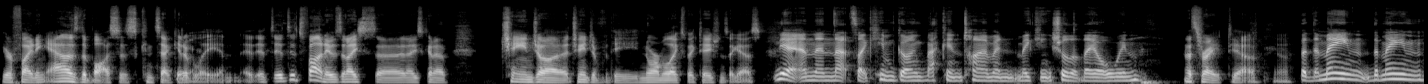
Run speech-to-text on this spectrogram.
you're fighting as the bosses consecutively, and it, it, it's fun. It was a nice uh, nice kind of change uh change of the normal expectations, I guess. yeah and then that's like him going back in time and making sure that they all win That's right. Yeah, yeah. but the main the main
